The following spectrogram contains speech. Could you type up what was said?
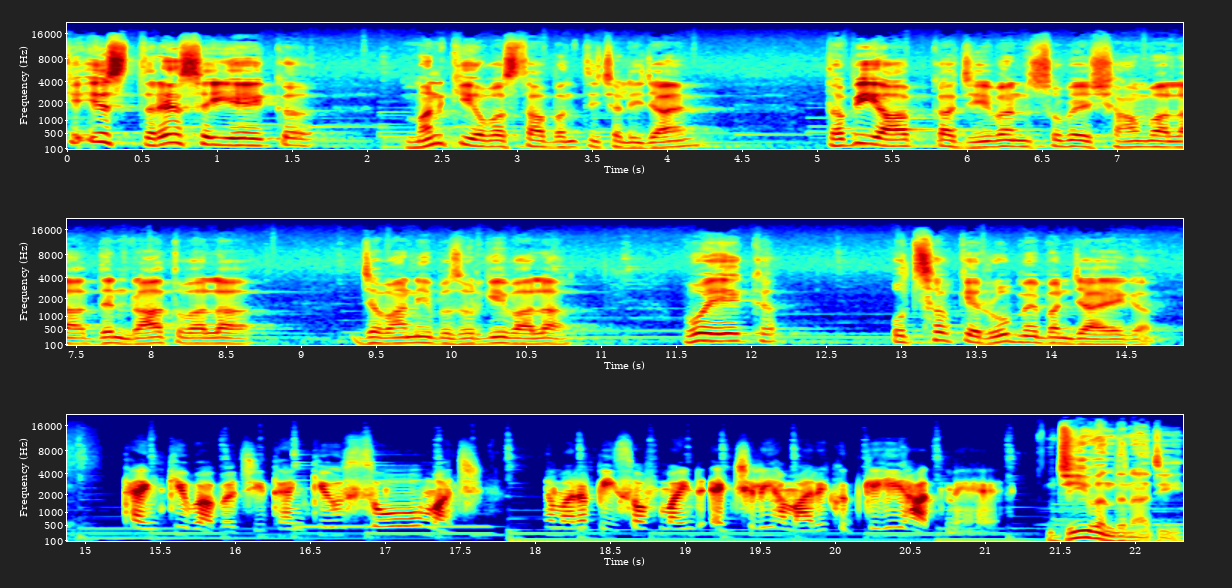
कि इस तरह से ये एक मन की अवस्था बनती चली जाए तभी आपका जीवन सुबह शाम वाला दिन रात वाला जवानी बुजुर्गी वाला वो एक उत्सव के रूप में बन जाएगा। Thank you Baba ji thank you so much हमारा पीस ऑफ़ माइंड एक्चुअली हमारे खुद के ही हाथ में है। जी वंदना जी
